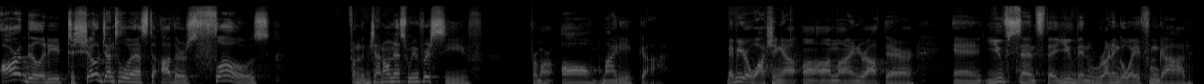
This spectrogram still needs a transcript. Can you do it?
Our ability to show gentleness to others flows from the gentleness we've received from our Almighty God. Maybe you're watching out uh, online, you're out there, and you've sensed that you've been running away from God,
